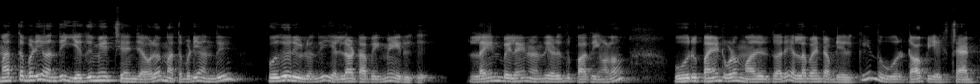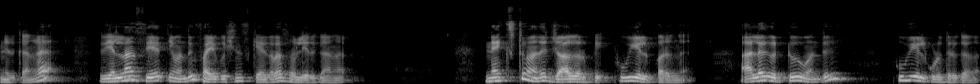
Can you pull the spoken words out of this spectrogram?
மற்றபடி வந்து எதுவுமே சேஞ்ச் ஆகல. மற்றபடி வந்து பொது அறிவில் வந்து எல்லா டாப்பிக்குமே இருக்குது லைன் பை லைன் வந்து எடுத்து பார்த்தீங்கனாலும் ஒரு பாயிண்ட் கூட மாறி இருக்காரு. எல்லா பாயிண்ட் அப்படி இருக்குது இந்த ஒரு டாபிக் எக்ஸ்ட்ரா ஆட் பண்ணியிருக்காங்க. இது எல்லாம் சேர்த்து வந்து ஃபைவ் கொஷின்ஸ் கேட்குறதா சொல்லியிருக்காங்க. நெக்ஸ்ட்டு வந்து ஜாகிரபி புவியியல் பாருங்கள் அழகு டூ வந்து புவியியல் கொடுத்துருக்காங்க.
